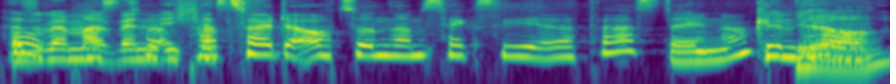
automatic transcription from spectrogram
Also oh, wenn man, passt, wenn ich passt jetzt heute auch zu unserem Sexy äh, Thursday, ne? genau. Ja.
